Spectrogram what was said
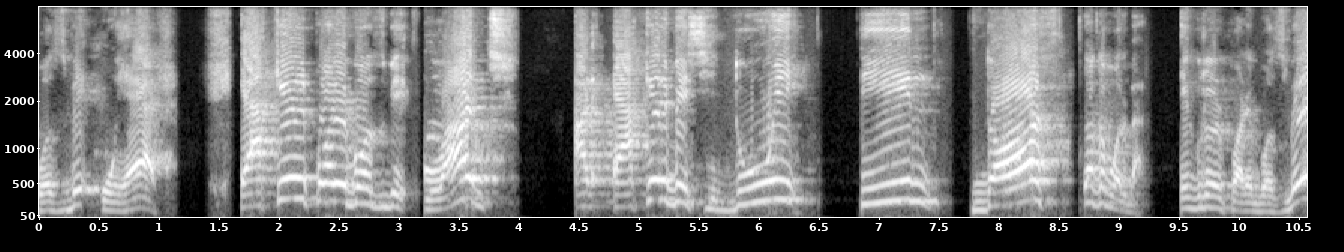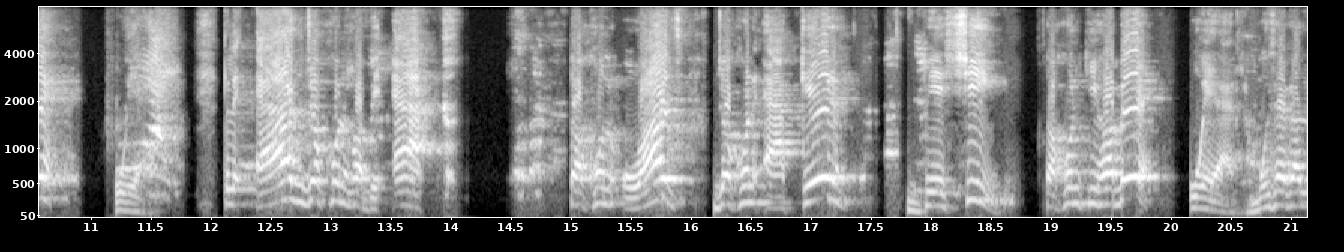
বসবে ওয়ার একের পরে বসবে ওয়াজ আর একের বেশি দুই তিন, দশ, কত বলবা? এগুলোর পরে বসবে ওয়ার তাহলে এক যখন হবে এক, তখন ওয়াজ যখন একের বেশি, তখন কি হবে? ওয়ার বোঝা গেল?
